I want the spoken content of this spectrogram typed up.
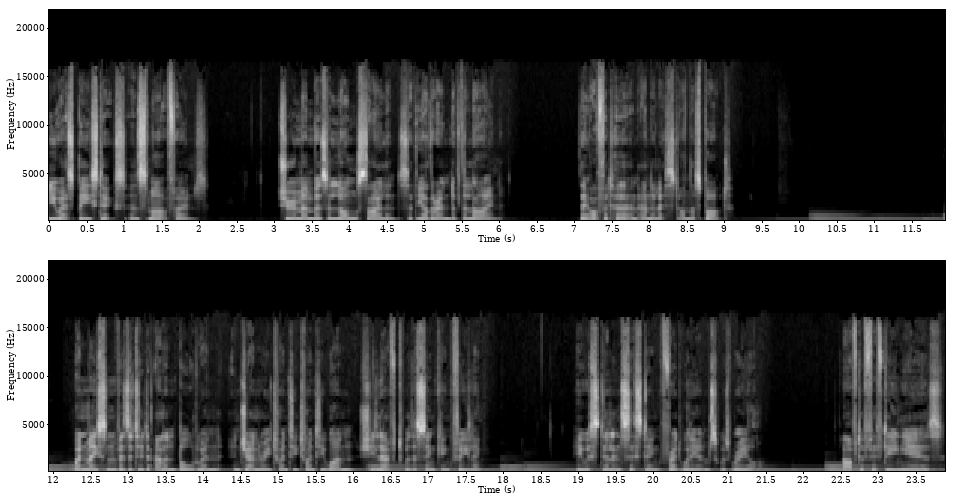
USB sticks, and smartphones. She remembers a long silence at the other end of the line. They offered her an analyst on the spot. When Mason visited Alan Baldwin in January 2021, she left with a sinking feeling. He was still insisting Fred Williams was real. After 15 years,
